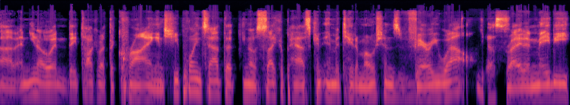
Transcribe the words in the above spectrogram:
uh, and you know, and they talk about the crying, and she points out that you know psychopaths can imitate emotions very well, Yes. right? And maybe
